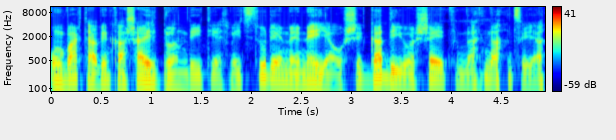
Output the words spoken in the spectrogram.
un var tā vienkārši aizblandīties līdz turienē nejauši gadījos šeit un nāca,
